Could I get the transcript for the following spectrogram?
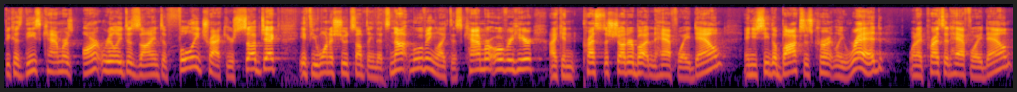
because these cameras aren't really designed to fully track your subject. If you want to shoot something that's not moving, like this camera over here, I can press the shutter button halfway down, and you see the box is currently red. When I press it halfway down,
